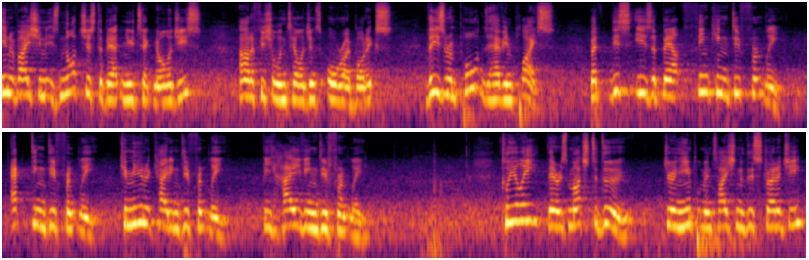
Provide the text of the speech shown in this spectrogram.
innovation is not just about new technologies, artificial intelligence or robotics. These are important to have in place, but this is about thinking differently, acting differently, communicating differently, behaving differently. Clearly, there is much to do during the implementation of this strategy,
